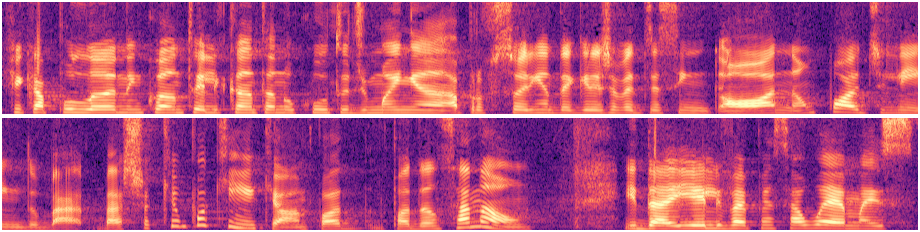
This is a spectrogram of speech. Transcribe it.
ficar pulando enquanto ele canta no culto de manhã, a professorinha da igreja vai dizer assim: ó, oh, não pode, lindo, ba baixa aqui um pouquinho aqui, ó, não pode, não pode dançar não. E daí ele vai pensar: ué, mas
